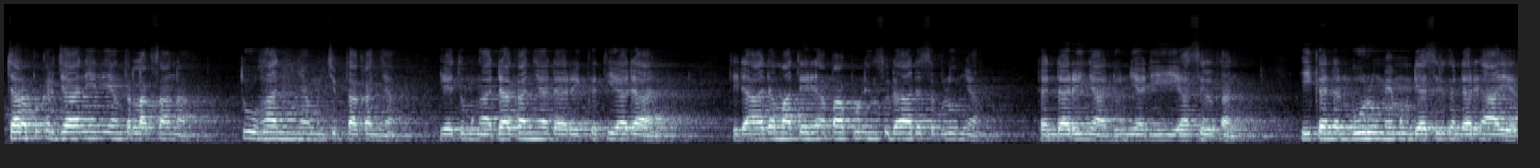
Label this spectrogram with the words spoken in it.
Cara pekerjaan ini yang terlaksana Tuhan yang menciptakannya yaitu mengadakannya dari ketiadaan. Tidak ada materi apa pun yang sudah ada sebelumnya dan darinya dunia dihasilkan. Ikan dan burung memang dihasilkan dari air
